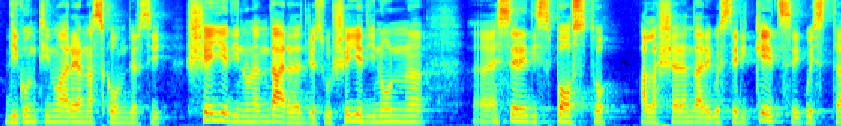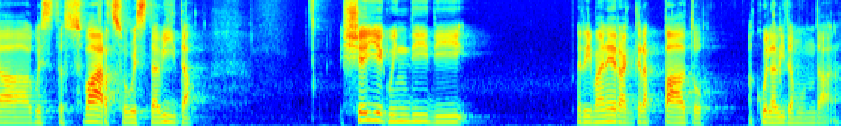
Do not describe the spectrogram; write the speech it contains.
di continuare a nascondersi sceglie di non andare da Gesù, sceglie di non eh, essere disposto a lasciare andare queste ricchezze, questa, questo sfarzo, questa vita. Sceglie quindi di rimanere aggrappato a quella vita mondana.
